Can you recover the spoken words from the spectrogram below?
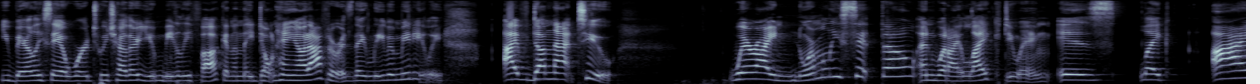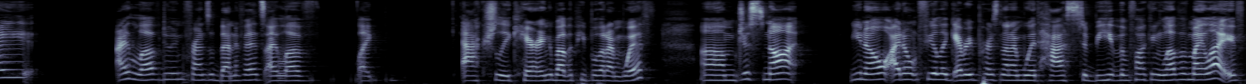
you barely say a word to each other, you immediately fuck, and then they don't hang out afterwards. They leave immediately. I've done that too. Where I normally sit though, and what I like doing is like I I love doing friends with benefits. I love like actually caring about the people that I'm with. Um, just not you know, I don't feel like every person that I'm with has to be the fucking love of my life,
